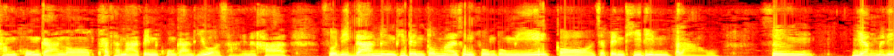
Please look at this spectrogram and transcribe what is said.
ทำโครงการรอพัฒนาเป็นโครงการที่อยู่อาศัยนะคะ ส่วนอีกด้านหนึ่งที่เป็นต้นไม้สูงๆตรงนี้ก็จะเป็นที่ดินเปล่า ซึ่งยังไม่ได้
